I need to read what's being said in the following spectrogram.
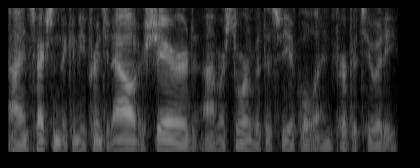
uh, inspection that can be printed out or shared um, or stored with this vehicle in perpetuity.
